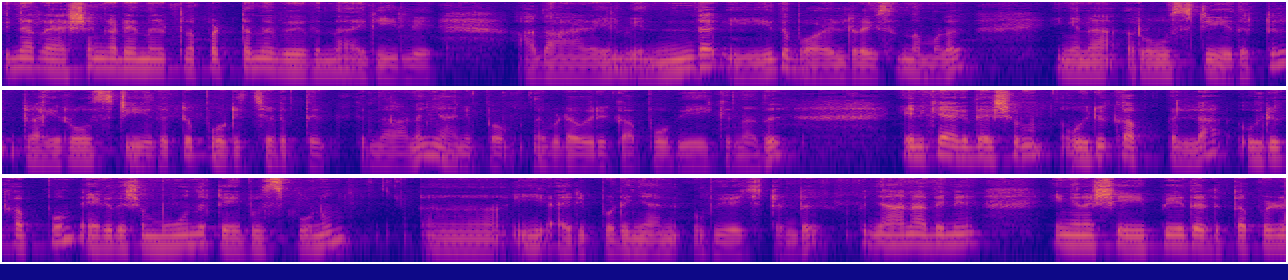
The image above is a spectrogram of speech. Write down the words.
പിന്നെ റേഷൻ കടയിൽ നിന്ന് കിട്ടുന്ന പെട്ടെന്ന് വേവുന്ന അരിയില്ലേ അതാണെങ്കിൽ എന്ത് ഏത് ബോയിൽഡ് റൈസും നമ്മൾ ഇങ്ങനെ റോസ്റ്റ് ചെയ്തിട്ട് ഡ്രൈ റോസ്റ്റ് ചെയ്തിട്ട് പൊടിച്ചെടുത്തിരിക്കുന്നതാണ് ഞാനിപ്പം ഇവിടെ ഒരു കപ്പ് ഉപയോഗിക്കുന്നത്. എനിക്ക് ഏകദേശം ഒരു കപ്പല്ല ഒരു കപ്പും ഏകദേശം മൂന്ന് ടേബിൾ സ്പൂണും ഈ അരിപ്പൊടി ഞാൻ ഉപയോഗിച്ചിട്ടുണ്ട്. അപ്പോൾ ഞാനതിന് ഇങ്ങനെ ഷേപ്പ് ചെയ്തെടുത്തപ്പോൾ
